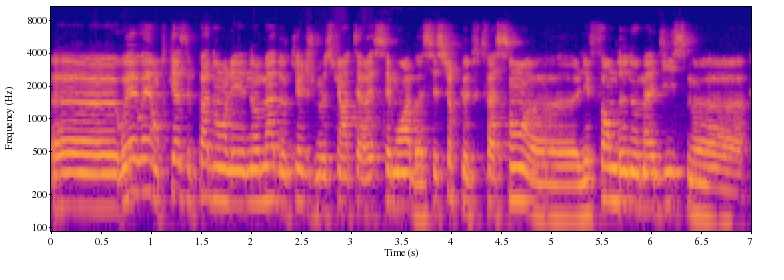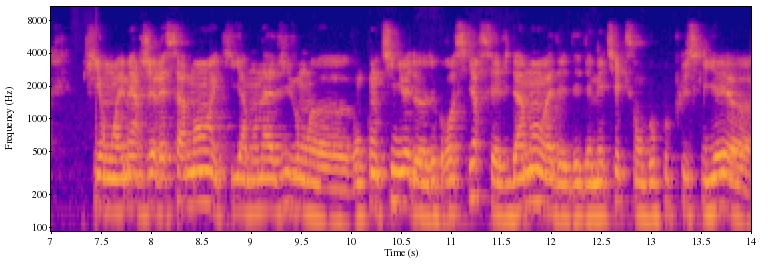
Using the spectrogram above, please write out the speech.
Euh, ouais, ouais, en tout cas, c'est pas dans les nomades auxquels je me suis intéressé moi. Bah, c'est sûr que de toute façon, euh, les formes de nomadisme qui ont émergé récemment et qui, à mon avis, vont, euh, vont continuer de, de grossir, c'est évidemment ouais, des, des, des, métiers qui sont beaucoup plus liés euh,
